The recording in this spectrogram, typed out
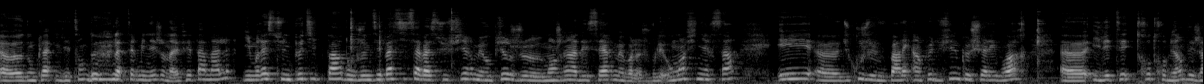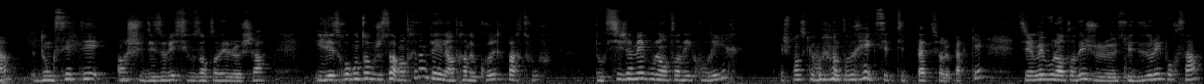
Euh, donc là, il est temps de la terminer. J'en avais fait pas mal. Il me reste une petite part, donc je ne sais pas si ça va suffire, mais au pire, je mangerai un dessert. Mais voilà, je voulais au moins finir ça. Et euh, du coup, je vais vous parler un peu du film que je suis allée voir. Euh, il était trop trop bien déjà. Donc c'était... Oh, je suis désolée si vous entendez le chat. Il est trop content que je sois rentrée, donc là, il est en train de courir partout. Donc si jamais vous l'entendez courir, je pense que vous l'entendrez avec ses petites pattes sur le parquet. Si jamais vous l'entendez, je suis désolée pour ça.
